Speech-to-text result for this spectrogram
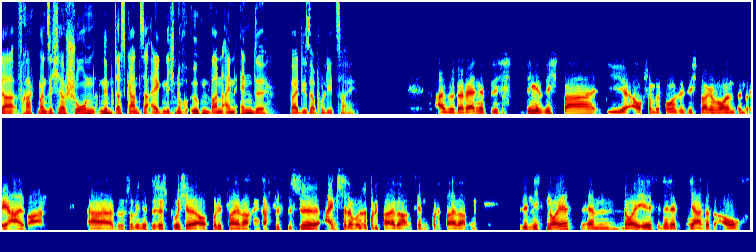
Da fragt man sich ja schon, nimmt das Ganze eigentlich noch irgendwann ein Ende bei dieser Polizei? Also da werden jetzt Dinge sichtbar, die auch schon bevor sie sichtbar geworden sind, real waren. Ja, also chauvinistische Sprüche auf Polizeiwachen, rassistische Einstellungen unserer Polizeibeamtinnen und Polizeibeamten sind nichts Neues. Ähm, neu ist in den letzten Jahren, dass auch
